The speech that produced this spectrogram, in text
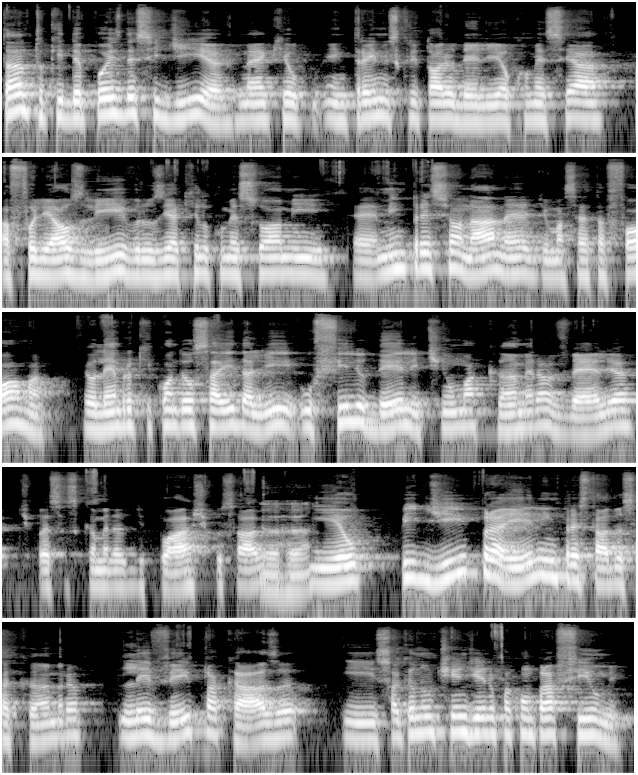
Tanto que depois desse dia, né, que eu entrei no escritório dele e eu comecei a, a folhear os livros e aquilo começou a me, é, me impressionar, né, de uma certa forma, eu lembro que quando eu saí dali, o filho dele tinha uma câmera velha, tipo essas câmeras de plástico, sabe? Uhum. E eu pedi para ele emprestado essa câmera, levei para casa e só que eu não tinha dinheiro para comprar filme.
